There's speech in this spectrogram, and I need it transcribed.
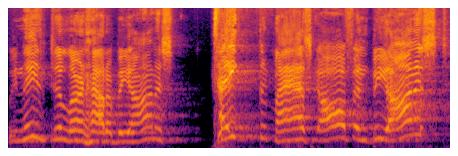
We need to learn how to be honest. Take the mask off and be honest.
